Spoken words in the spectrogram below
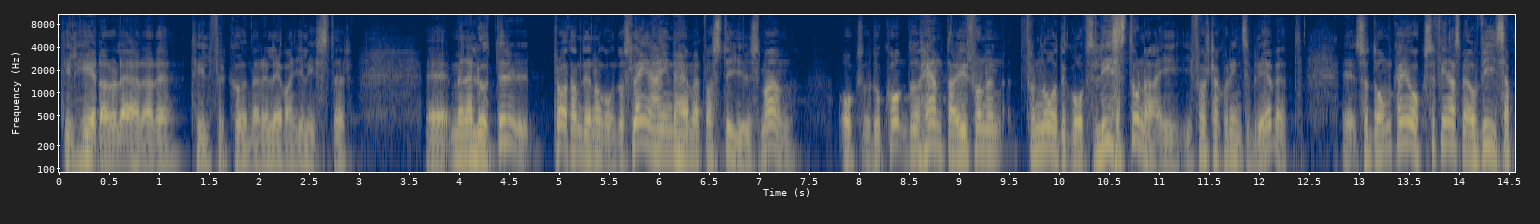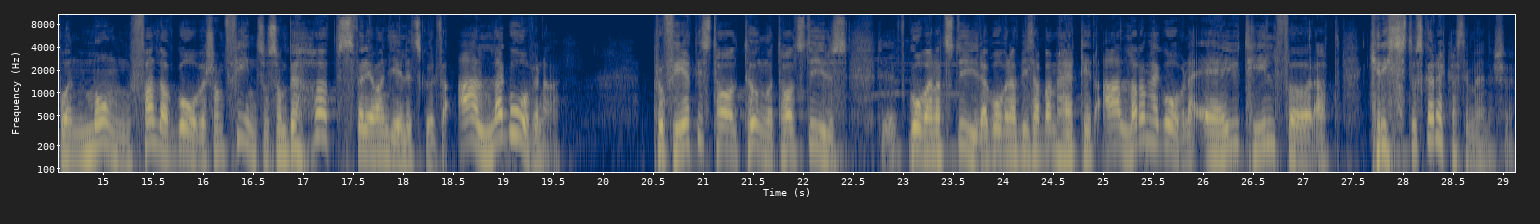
till herdar och lärare, till förkunnare eller evangelister. Eh, men när Luther pratar om det någon gång, då slänger han in det här med att vara styresman också. Då, kom, då hämtar vi från, en, från nådegåvslistorna i, i första Korinthierbrevet. Eh, så de kan ju också finnas med och visa på en mångfald av gåvor som finns och som behövs för evangeliets skull. För alla gåvorna Profetiskt tal, tungotal, styrs, gåvan att styra, gåvan att visa barmhärtighet. Alla de här gåvorna är ju till för att Kristus ska räckas till människor.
